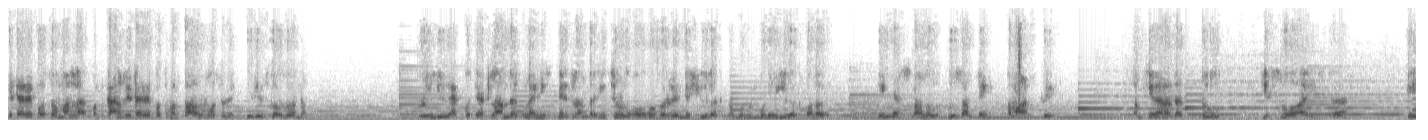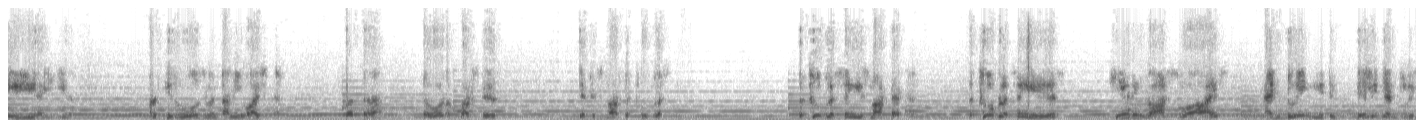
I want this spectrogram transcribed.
retire అయిపోతాం మళ్ళీ. కొంతకాలం రిటైర్ అయిపోతాం మన ప్రాబ్లం అవుతుంది. తీసుకో లోన్ ఇప్పుడు ఇల్లు లేకపోతే అట్లా అందరికి నేను స్నేహితులందరికీ చూడు ఒక్కొక్కరు రెండు ఇల్లు కట్టుకుని మూడు మూడు ఇల్లు కట్టుకున్నారు ఏం చేస్తున్నావు do something come on quick something another do this voice daily I hear. ప్రతిరోజు వింటాను ఈ వాయిస్ నేను. But the word of God says that is not the true blessing the true blessing is not that the true blessing is hearing God's voice and doing it diligently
